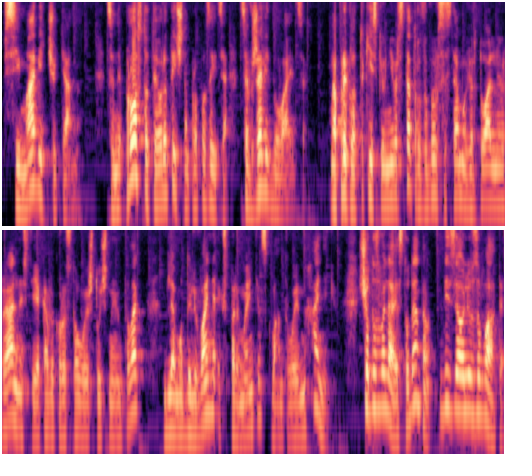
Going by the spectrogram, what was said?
всіма відчуттями. Це не просто теоретична пропозиція, це вже відбувається. Наприклад, Токійський університет розробив систему віртуальної реальності, яка використовує штучний інтелект для моделювання експериментів з квантової механіки, що дозволяє студентам візуалізувати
